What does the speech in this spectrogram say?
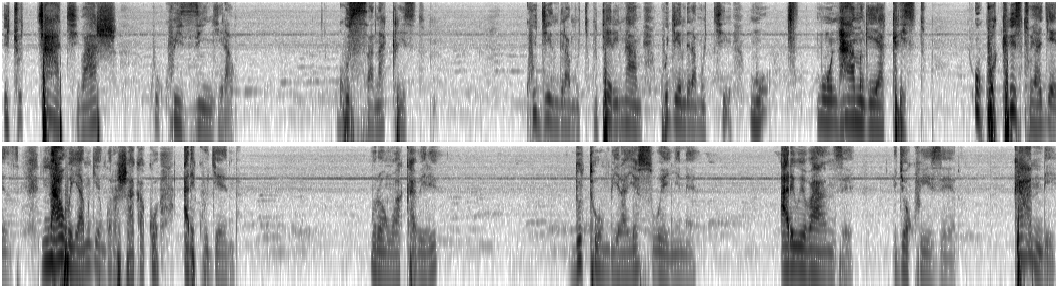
icyo cyaha kibasha kukwizingiraho gusa na kirisito kugendera mu gutera intambwe kugendera mu ntambwe ya kirisito uko kirisito yagenze nawe yambwiye ngo arashaka ko ari kugenda. Murongo wa kabiri dutumbira yesu wenyine ari we banze ryo kwizera. Kandi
